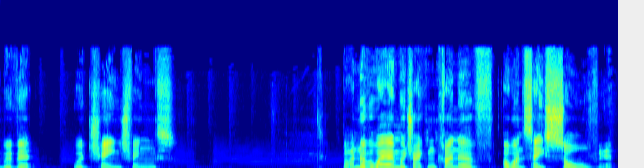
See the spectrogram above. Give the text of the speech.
with it would change things. But another way in which I can kind of, I won't say solve it.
